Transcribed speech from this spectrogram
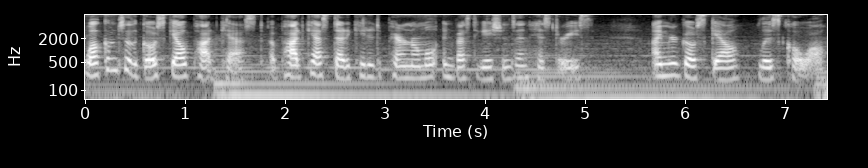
Welcome to the Ghost Gal Podcast, a podcast dedicated to paranormal investigations and histories. I'm your Ghost Gal, Liz Kowal.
